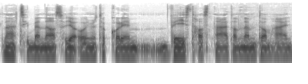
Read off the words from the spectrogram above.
látszik benne az, hogy, hogy most akkor én Waze-t használtam, nem tudom hány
